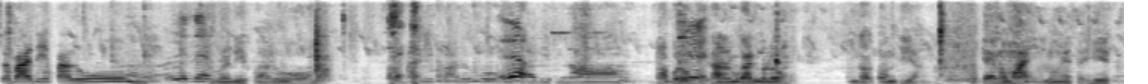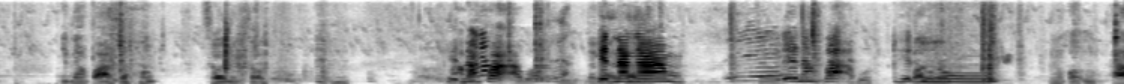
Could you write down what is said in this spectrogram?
สบายดีป่าลุงสวัสดีป่าลุงสบายดีป่าลุงสบายดีพี่น้องอะป่าลุงกินข้าวเหมือนกันป่าลุงกินข้าวตอนเที่ยงก็แกงหน่อไม้ลุงให้ใส่เห็ดกินนางป่าสองซอยหนึ่งสองเห็ดนางฟ้าบ่อืมแล้วก็เห็ดนางงามชื่อได้นั่งฟ้าพูดเห็ดหูหนูแล้วก็อือผ้า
